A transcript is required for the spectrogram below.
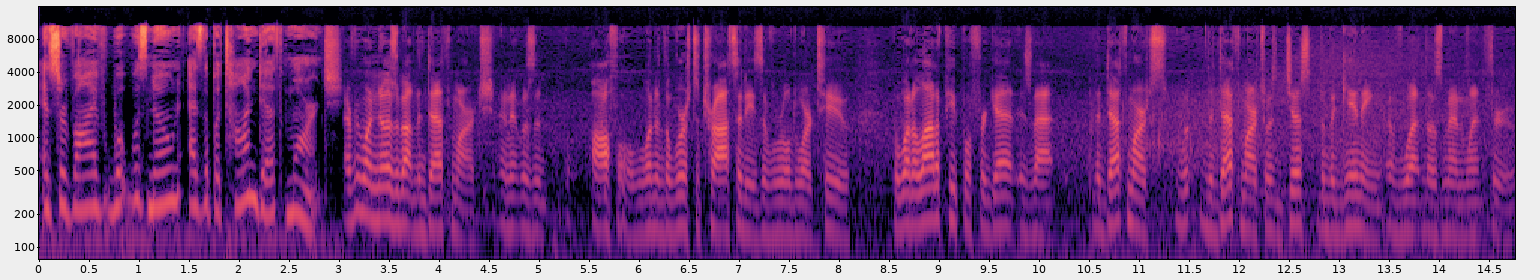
and survived what was known as the Bataan Death March. Everyone knows about the Death March, and it was awful, one of the worst atrocities of World War II. But what a lot of people forget is that the death march the death march was just the beginning of what those men went through.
